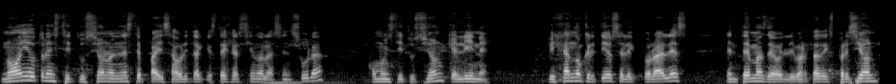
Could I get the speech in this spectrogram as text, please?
No hay otra institución en este país ahorita que esté ejerciendo la censura como institución que el INE, fijando criterios electorales en temas de libertad de expresión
